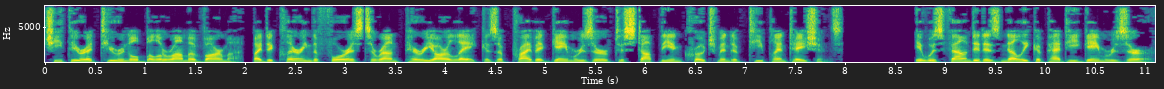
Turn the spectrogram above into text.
Chithira Tirunal Balarama Varma, by declaring the forests around Periyar Lake as a private game reserve to stop the encroachment of tea plantations. It was founded as Nellikkampatty Game Reserve.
